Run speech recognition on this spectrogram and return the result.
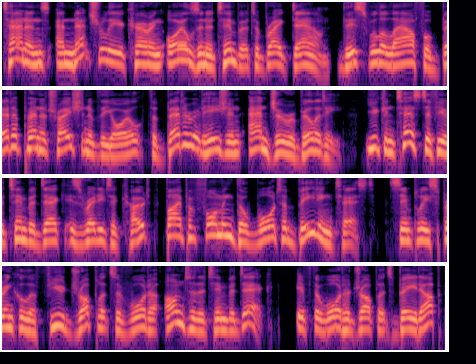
tannins, and naturally occurring oils in a timber to break down. This will allow for better penetration of the oil for better adhesion and durability. You can test if your timber deck is ready to coat by performing the water beading test. Simply sprinkle a few droplets of water onto the timber deck. If the water droplets bead up,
